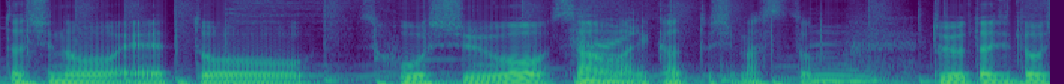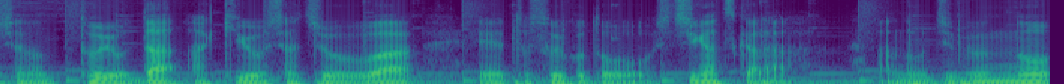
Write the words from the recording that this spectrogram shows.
私の、えー、と報酬を3割カットしますと、うん。トヨタ自動車の豊田昭夫社長は、えー、とそういうことを7月からあの自分の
